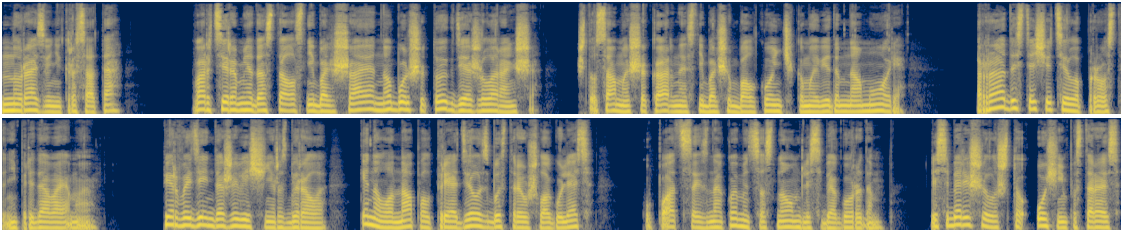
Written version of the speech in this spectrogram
Ну разве не красота? Квартира мне досталась небольшая, но больше той, где я жила раньше. Что самое шикарное, с небольшим балкончиком и видом на море. Радость ощутила просто непередаваемую. Первый день даже вещи не разбирала. Кинула на пол, приоделась быстро и ушла гулять, купаться и знакомиться с новым для себя городом. Для себя решила, что очень постараюсь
